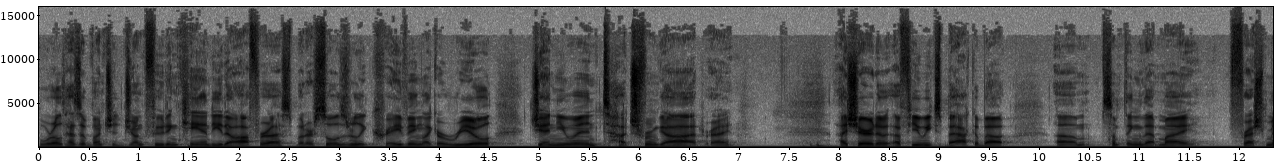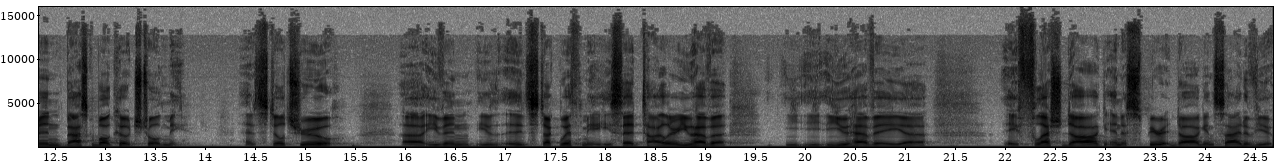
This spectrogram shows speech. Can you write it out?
The world has a bunch of junk food and candy to offer us, but our soul is really craving like a real, genuine touch from God, right? I shared a, a few weeks back about um, something that my freshman basketball coach told me, and it's still true. Uh, even it stuck with me. He said, "Tyler, you have a you have a uh, a flesh dog and a spirit dog inside of you,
